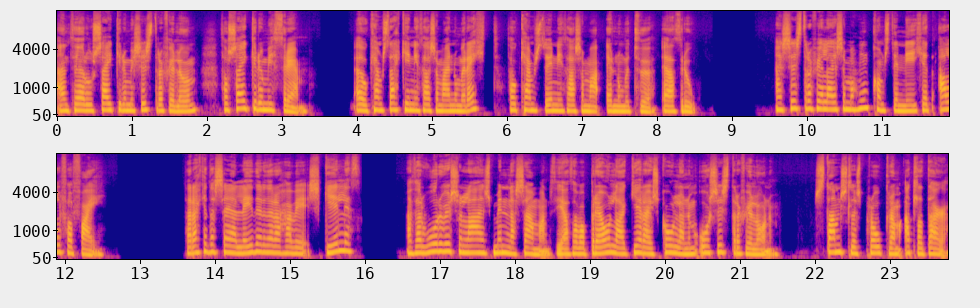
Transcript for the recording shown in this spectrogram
en þegar þú sækir um í sýstrafélögum þá sækir um í þrem. Ef þú kemst ekki inn í það sem er nummer eitt þá kemst þú inn í það sem er nummer tvö eða þrjú. En sýstrafélagi sem hún komst inn í hétt Phi. Það er ekkert að segja að leiðir þeirra hafi skilið en þar voru vissunlega aðeins minna saman því að það var brjála að gera í skólanum og sýstrafélagunum. Stanslöst prógram alla daga.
